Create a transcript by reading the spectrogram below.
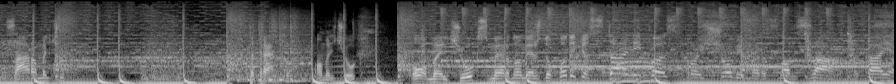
Назар Омельчук. Петренко. Омельчук. Омельчук. Смирно між доходить. Останній пас пройшов і Мирослав замикає.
